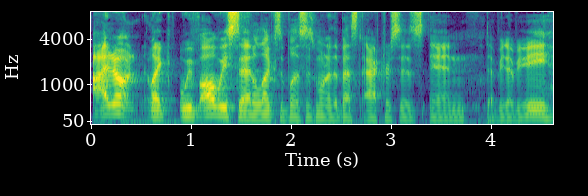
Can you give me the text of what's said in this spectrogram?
I don't like. We've always said Alexa Bliss is one of the best actresses in WWE.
